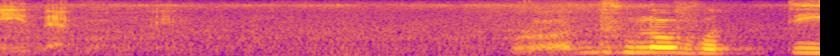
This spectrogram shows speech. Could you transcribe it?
এই দেখো পুরো ধুলো ভর্তি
